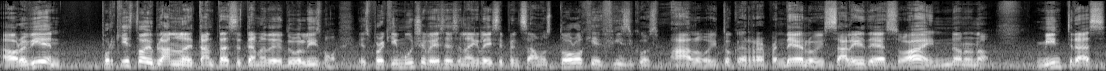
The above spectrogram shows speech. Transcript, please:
Ahora bien, ¿por qué estoy hablando de tanto ese tema de dualismo? Es porque muchas veces en la iglesia pensamos todo lo que es físico es malo y toca reprenderlo y salir de eso. Ay, no, no, no. Mientras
